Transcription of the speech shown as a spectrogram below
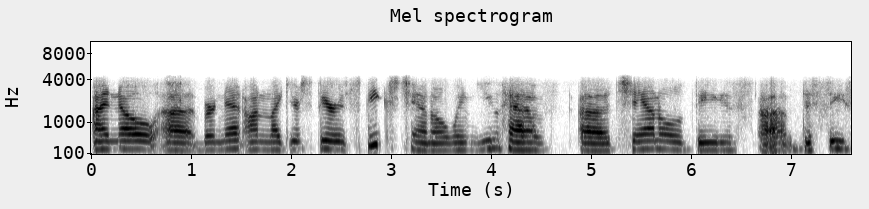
I know, uh, Bernette, on like your Spirit Speaks channel, when you have uh, channeled these uh, deceased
